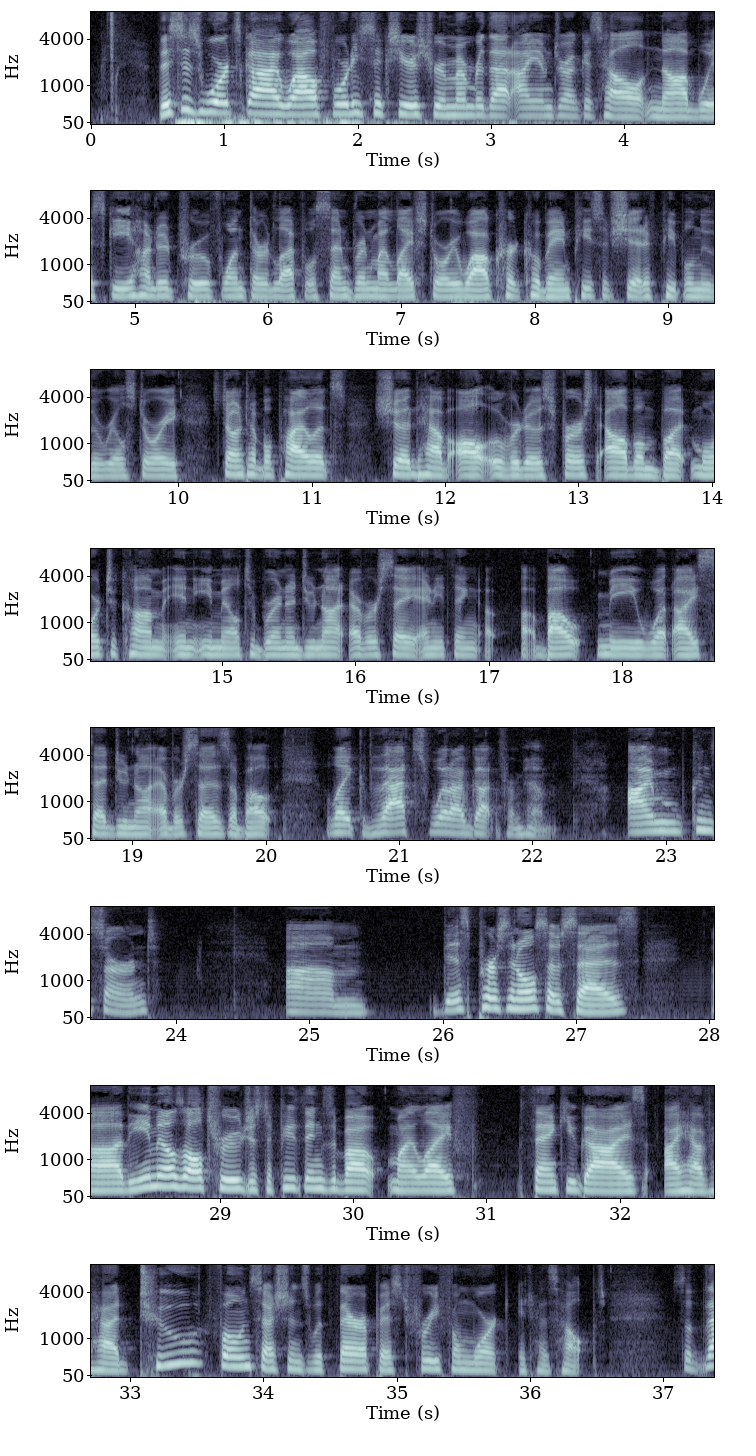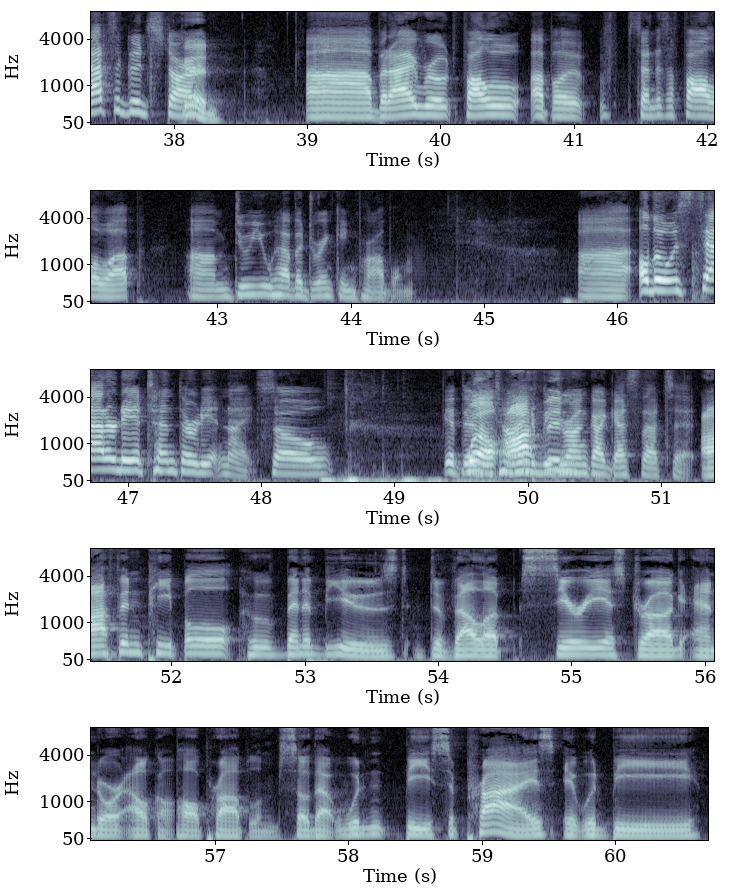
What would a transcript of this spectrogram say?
This is Warts Guy. Wow, 46 years to remember that. I am drunk as hell. Knob whiskey, 100 proof, one third left. Will send Bryn my life story. Wow, Kurt Cobain, piece of shit. If people knew the real story, Stone Temple Pilots should have all overdose first album, but more to come in email to Bryn. And do not ever say anything about me. What I said, do not ever says about. Like that's what I've got from him. I'm concerned. Um, this person also says uh, the email's all true. Just a few things about my life. Thank you guys. I have had two phone sessions with therapist free from work. It has helped. So that's a good start. Good. Uh, but I wrote follow up a send us a follow up. Um, do you have a drinking problem? Uh, although it was Saturday at ten thirty at night, so if there's Well, a time to be often- drunk, I guess that's it. Often people who've been abused develop serious drug and or alcohol problems. So that wouldn't be surprise. It would be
